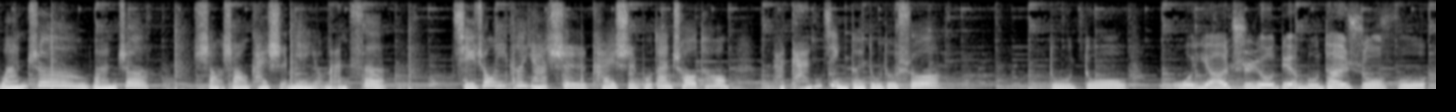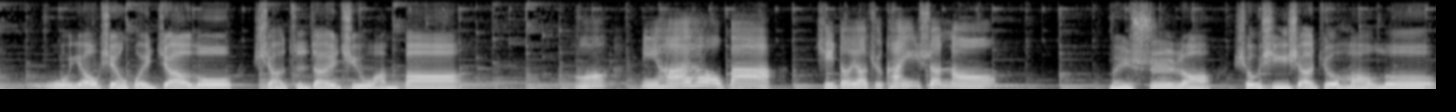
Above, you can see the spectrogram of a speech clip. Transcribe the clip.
玩着玩着，少少开始面有难色，其中一颗牙齿开始不断抽痛。他赶紧对嘟嘟说：“嘟嘟，我牙齿有点不太舒服，我要先回家喽，下次再一起玩吧。”啊，你还好吧？记得要去看医生哦。没事啦，休息一下就好了。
